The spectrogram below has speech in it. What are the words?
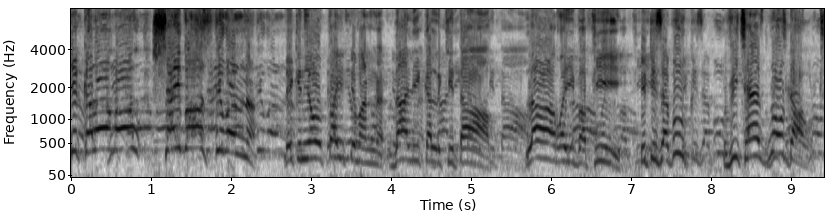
یہ کلام آو شیباس تہ ون لیکن یہ تہ تہ ذالک الکتاب لا ریب فی. It is a book which has no doubt.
